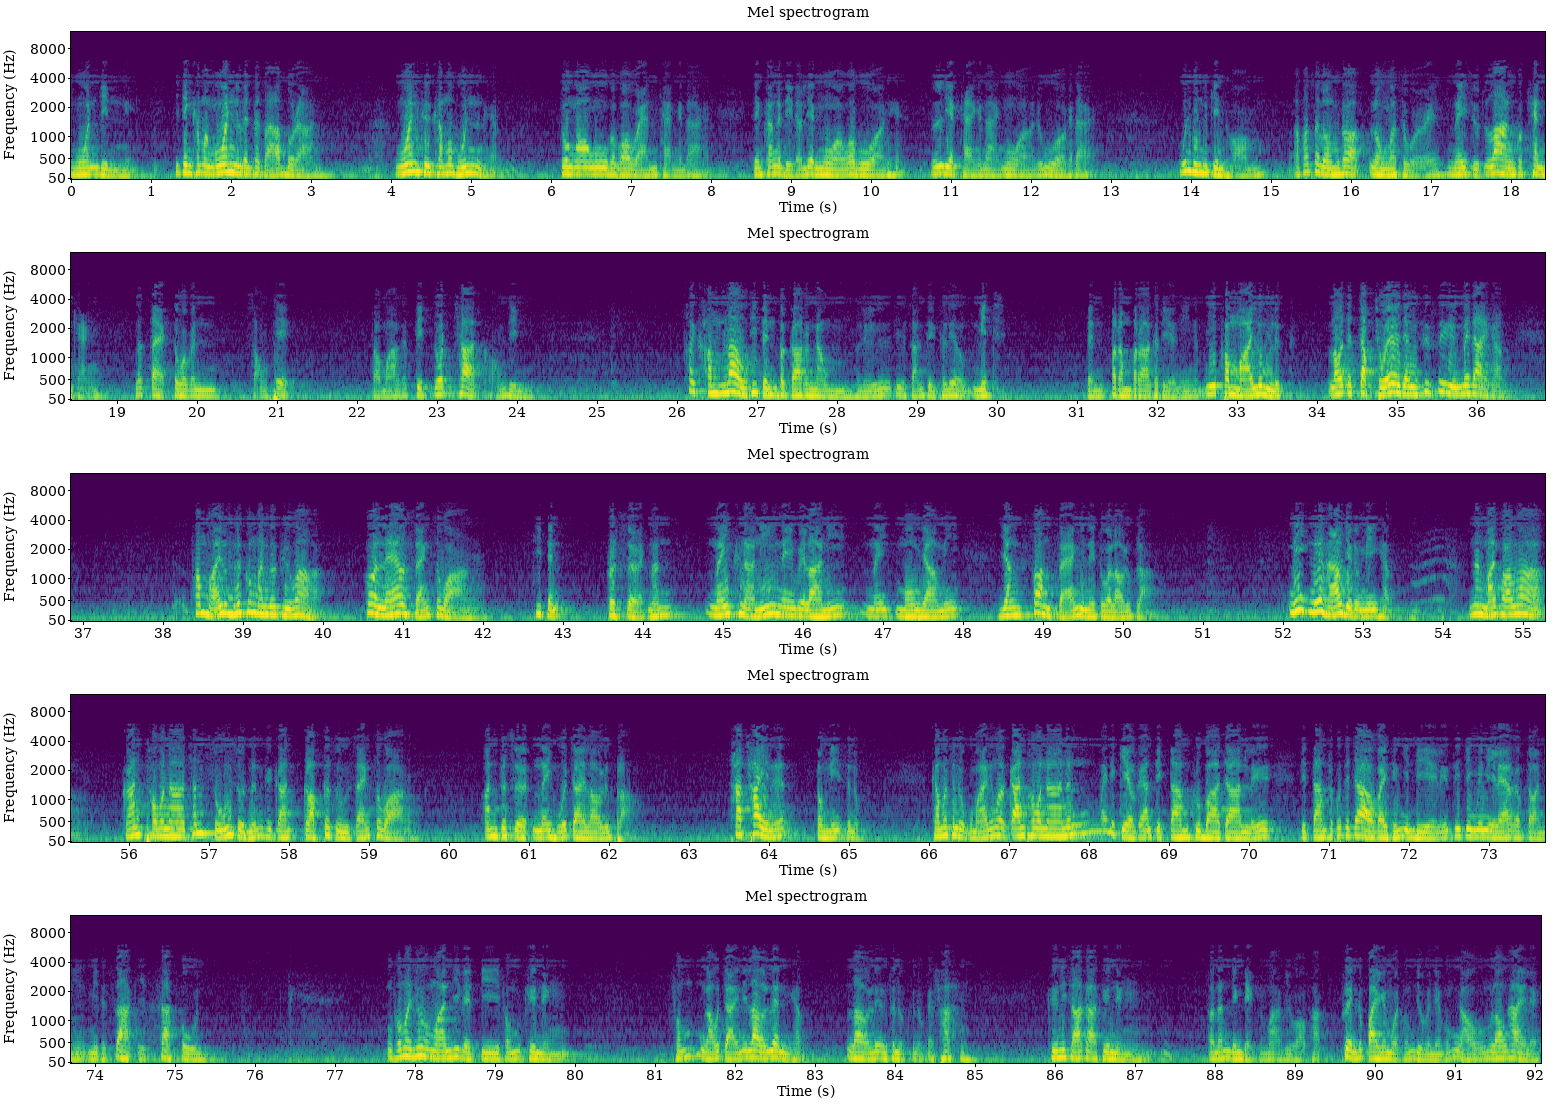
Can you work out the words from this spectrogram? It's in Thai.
งวนดินนี่ ที่จริงคำว่าง้วนเป็นภาษาโบราณ ง้วนคือคำว่าวุ้นนะครับตัวงองูกับวอแหวนแทนกันได้เช่นครั้งอดีตเราเรียกงัวว่าวัวเนี่ยเรียกแทนกันได้ งัวหรือวัวก็ได้วุ้นดินมีกลิ่นหอมอภัสลมก็ลงมาสวย ในสุดล่างก็แข็งแข็ง แล้วแตกตัวเป็นสองเพศ ต่อมาก็ติดรสชาติของดินถ้อยคำเล่าที่เป็นประการนำหรือที่ภาษาอังกฤษเขาเรียกมิตร เป็นปรำปราคติอย่างนี้นะมีความหมายลุ่มลึก เราจะจับฉวยอย่างซื่อๆไม่ได้ครับ ความหมายลุ่มลึกของมันก็คือว่า ก็แล้วแสงสว่างที่เป็นประเสริฐนั้น ในขณะนี้ในเวลานี้ในมองยาวนี้ ยังซ่อนแสงอยู่ในตัวเราหรือเปล่า นี่เนื้อหาอยู่ตรงนี้ครับ นั่นหมายความว่าการภาวนาชั้นสูงสุดนั้นคือการกลับเข้าสู่แสงสว่าง อันประเสริฐในหัวใจเราหรือเปล่า ถ้าใช่นะตรงนี้สนุกคำว่าสนุกหมายถึงว่าการภาวนานั้นไม่ได้เกี่ยวกับการติดตามครูบาอาจารย์ หรือติดตามพระพุทธเจ้าไปถึงอินเดีย หรือที่จริงไม่มีแล้วครับตอนนี้ มีแต่ซากอิฐซากปูน ผมอายุประมาณยี่สิบเอ็ดปี ผมคืนหนึ่ง ผมเหงาใจนี่เล่าเล่นครับ เล่าเรื่องสนุกสนุกให้ฟังคือนิสาขาคืนหนึ่ง ตอนนั้นยังเด็กมากอยู่หอพัก เพื่อนก็ไปกันหมดผมอยู่คนเดียวผมเหงาผมร้องไห้เลย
